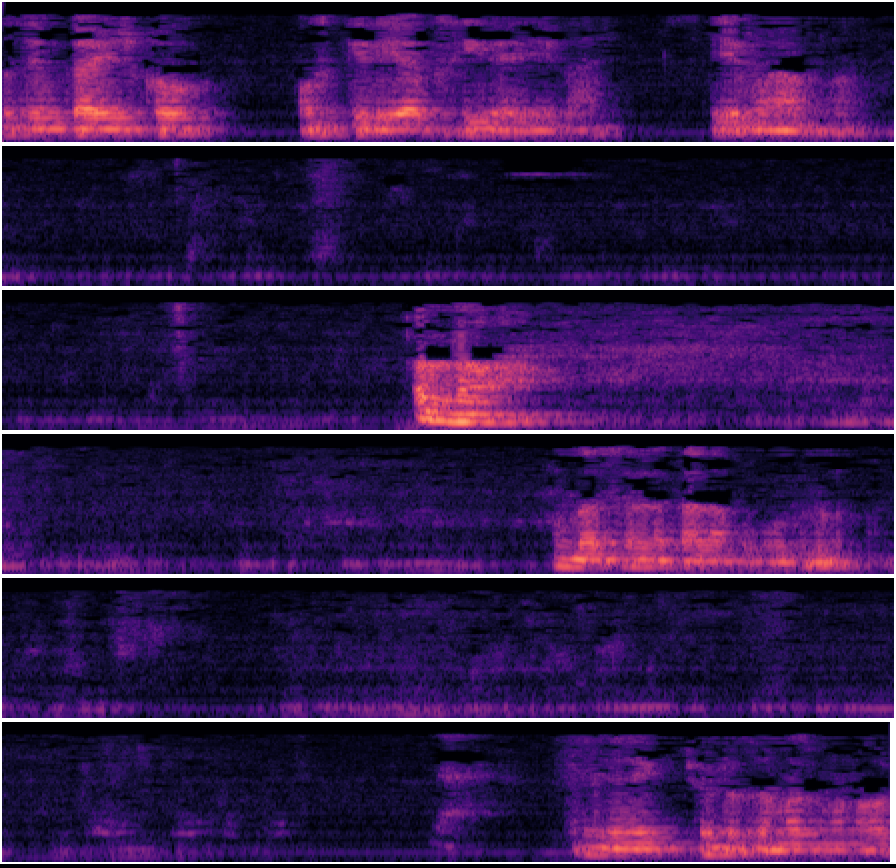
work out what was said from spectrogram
قسم کا عشق ہو، اس کے لیے اکثیر ہے یہ بھائی یہ مراقبہ اللہ۔ بس اللہ تعالیٰ کو ایک چھوٹا سا مضمون اور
